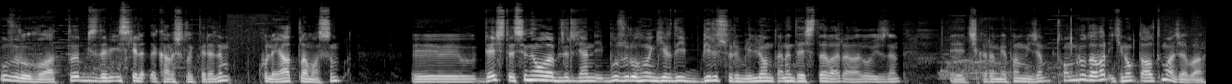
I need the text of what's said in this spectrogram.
Buz ruhu attı. Biz de bir iskeletle karşılık verelim. Kuleye atlamasın. E, destesi ne olabilir? Yani buz ruhunun girdiği bir sürü milyon tane deste var abi. O yüzden e, çıkarım yapamayacağım. Tomru da var. 2.6 mı acaba?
